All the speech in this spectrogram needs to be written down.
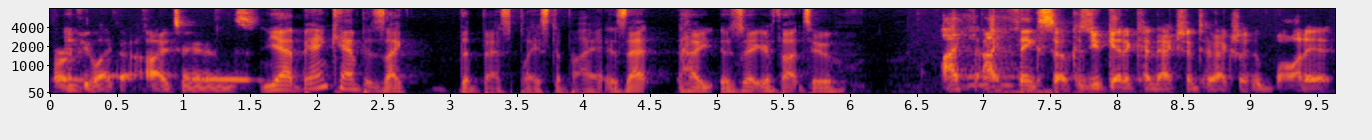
or if you like uh, iTunes. Yeah, Bandcamp is like the best place to buy it. Is that how? Is that your thought too? I, th- I think so because you get a connection to actually who bought it.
